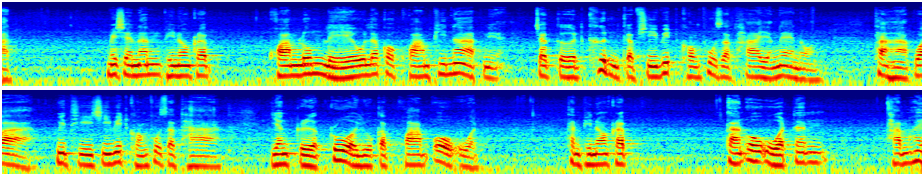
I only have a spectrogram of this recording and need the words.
าด ไม่เช่นนั้นพี่น้องครับความล้มเหลวแล้วก็ความพินาศเนี่ยจะเกิดขึ้นกับชีวิตของผู้ศรัทธาอย่างแน่นอน ถ้าหากว่าวิถีชีวิตของผู้ศรัทธา ยังเกลือกกลั้วอยู่กับความโอ้อวด ท่านพี่น้องครับ การโอ้อวดนั้น ทำให้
